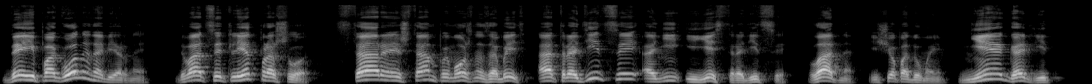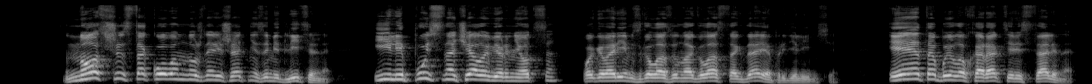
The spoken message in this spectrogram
Да и погоны, наверное. 20 лет прошло. Старые штампы можно забыть, а традиции они и есть традиции. Ладно, еще подумаем. Не горит. Но с Шестаковым нужно решать незамедлительно. Или пусть сначала вернется, поговорим с глазу на глаз, тогда и определимся. Это было в характере Сталина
